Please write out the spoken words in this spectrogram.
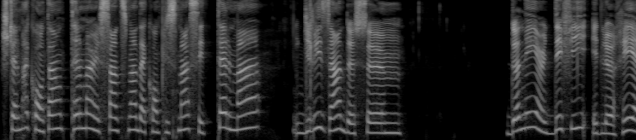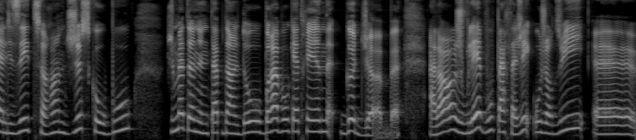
je suis tellement contente, tellement un sentiment d'accomplissement. C'est tellement grisant de se donner un défi et de le réaliser, de se rendre jusqu'au bout. Je me donne une tape dans le dos. Bravo Catherine, good job. Alors, je voulais vous partager aujourd'hui, euh,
